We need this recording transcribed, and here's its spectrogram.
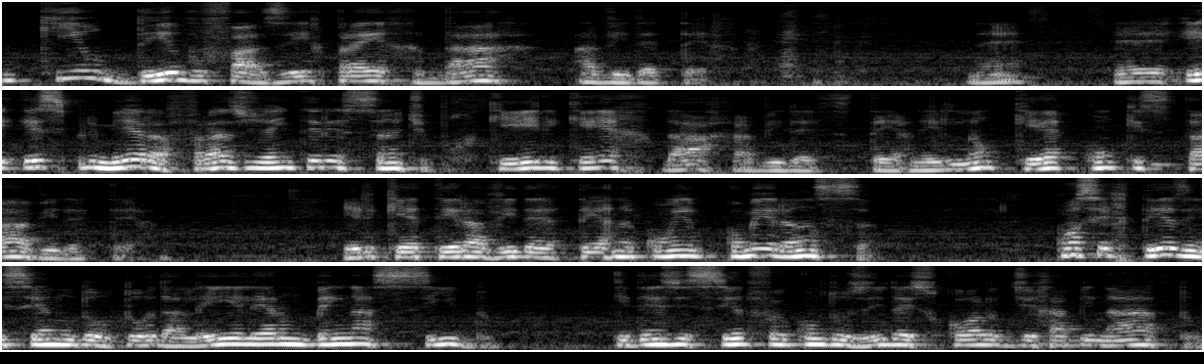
O que eu devo fazer para herdar a vida eterna? Né? É, essa primeira frase já é interessante, porque ele quer herdar a vida eterna, ele não quer conquistar a vida eterna. Ele quer ter a vida eterna como herança. Com certeza, em sendo um doutor da lei, ele era um bem-nascido que desde cedo foi conduzido à escola de rabinato.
